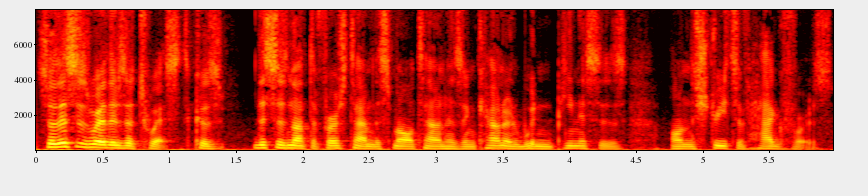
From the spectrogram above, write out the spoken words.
so this is where there's a twist, because this is not the first time the small town has encountered wooden penises on the streets of Hagfors.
